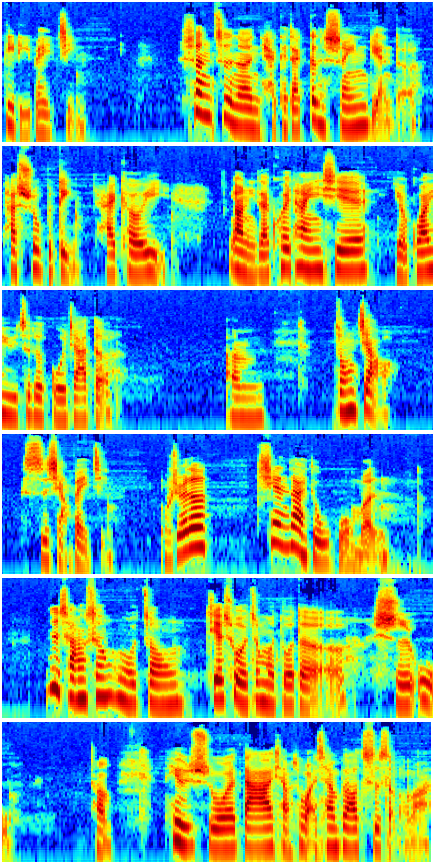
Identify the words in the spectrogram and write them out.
地理背景，甚至呢，你还可以再更深一点的，它说不定还可以让你再窥探一些有关于这个国家的，嗯，宗教思想背景。我觉得现在的我们。日常生活中接触了这么多的食物，好，譬如说，大家想说晚餐不知道吃什么嘛？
